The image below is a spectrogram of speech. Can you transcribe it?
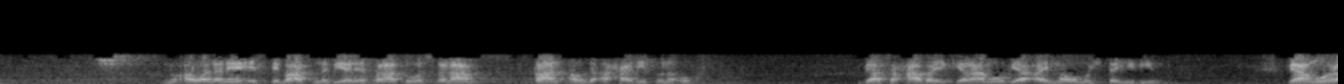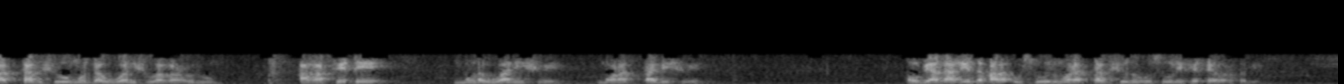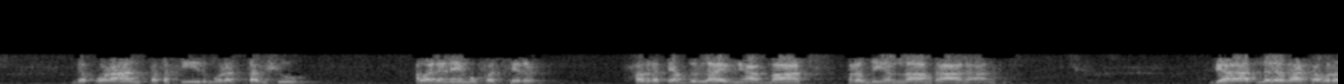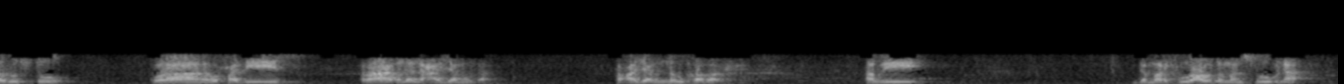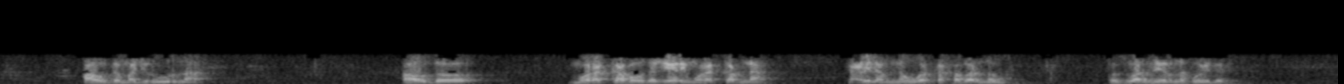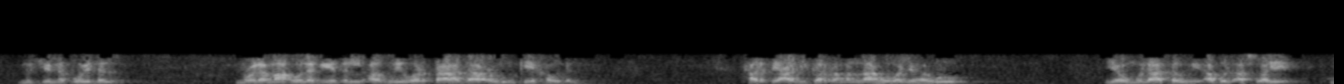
نو اولنې استنباط نبی علیہ الصلوۃ والسلام قرآن او د احادیث نه وک بیا صحابه کرامو بیا ائمه او مجتهدین بیا مرتب شو مدون شو هغه علوم هغه فقه مدون شوه مرتب شوه او بیا دا غي د پر اصول مرتب شو نو اصول فقه ورته وي د قران تفسیر مرتب شو اولنې مفسر حضرت عبد الله ابن عباس رضی الله تعالی عنہ بیا راتلل دا خبره رستو قران او حدیث راغلل عجمو ده عجم نو خبر اوی د مرفوع او د منصوب نه او د مجرور نه او د مرکب او د غیر مرکب نه علم نو ورته خبر نو په زور زیر نه پویدل نو چې نه پویدل علماء لګیدل او ورته دا علوم کې خودل حضرت علی کرم الله وجهه یو مولا توی ابو الاسود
